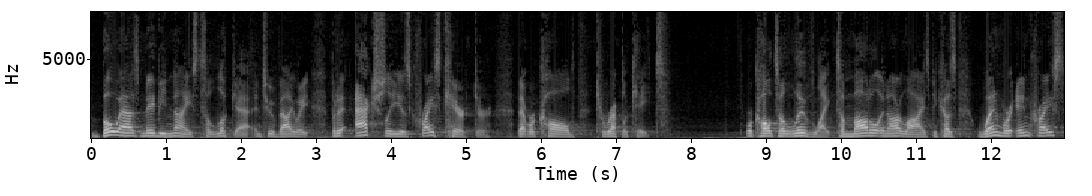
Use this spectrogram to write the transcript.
Boaz may be nice to look at and to evaluate, but it actually is Christ's character that we're called to replicate. We're called to live like, to model in our lives, because when we're in Christ,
